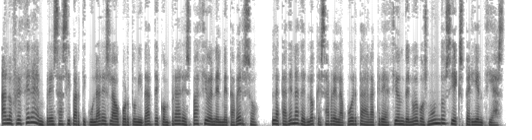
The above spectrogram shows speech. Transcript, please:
Al ofrecer a empresas y particulares la oportunidad de comprar espacio en el metaverso, la cadena de bloques abre la puerta a la creación de nuevos mundos y experiencias.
